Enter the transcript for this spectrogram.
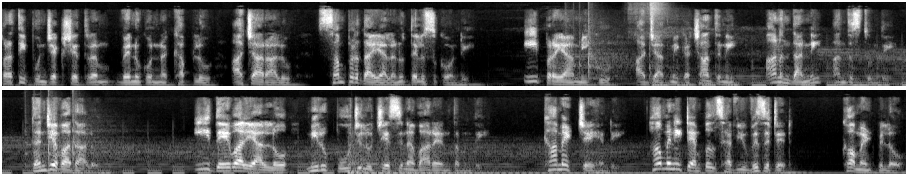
ప్రతి పుణ్యక్షేత్రం వెనుకున్న కప్లు ఆచారాలు సంప్రదాయాలను తెలుసుకోండి. ఈ ప్రయాణ మీకు ఆధ్యాత్మిక శాంతిని ఆనందాన్ని అందిస్తుంది. ధన్యవాదాలు. ఈ దేవాలయాల్లో మీరు పూజలు చేసిన వారెంతమంది కామెంట్ చేయండి. How many temples have you visited comment below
